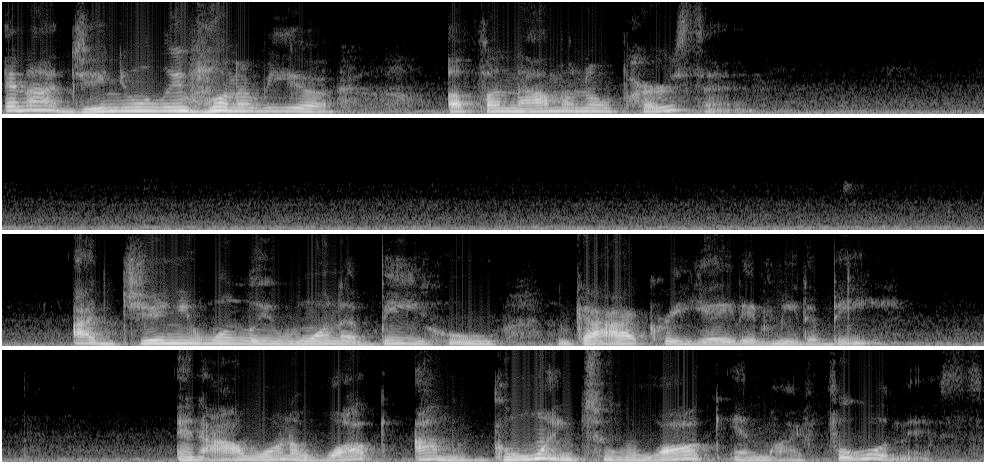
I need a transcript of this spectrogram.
And I genuinely want to be a, a phenomenal person. I genuinely want to be who God created me to be. And I want to walk, I'm going to walk in my fullness.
